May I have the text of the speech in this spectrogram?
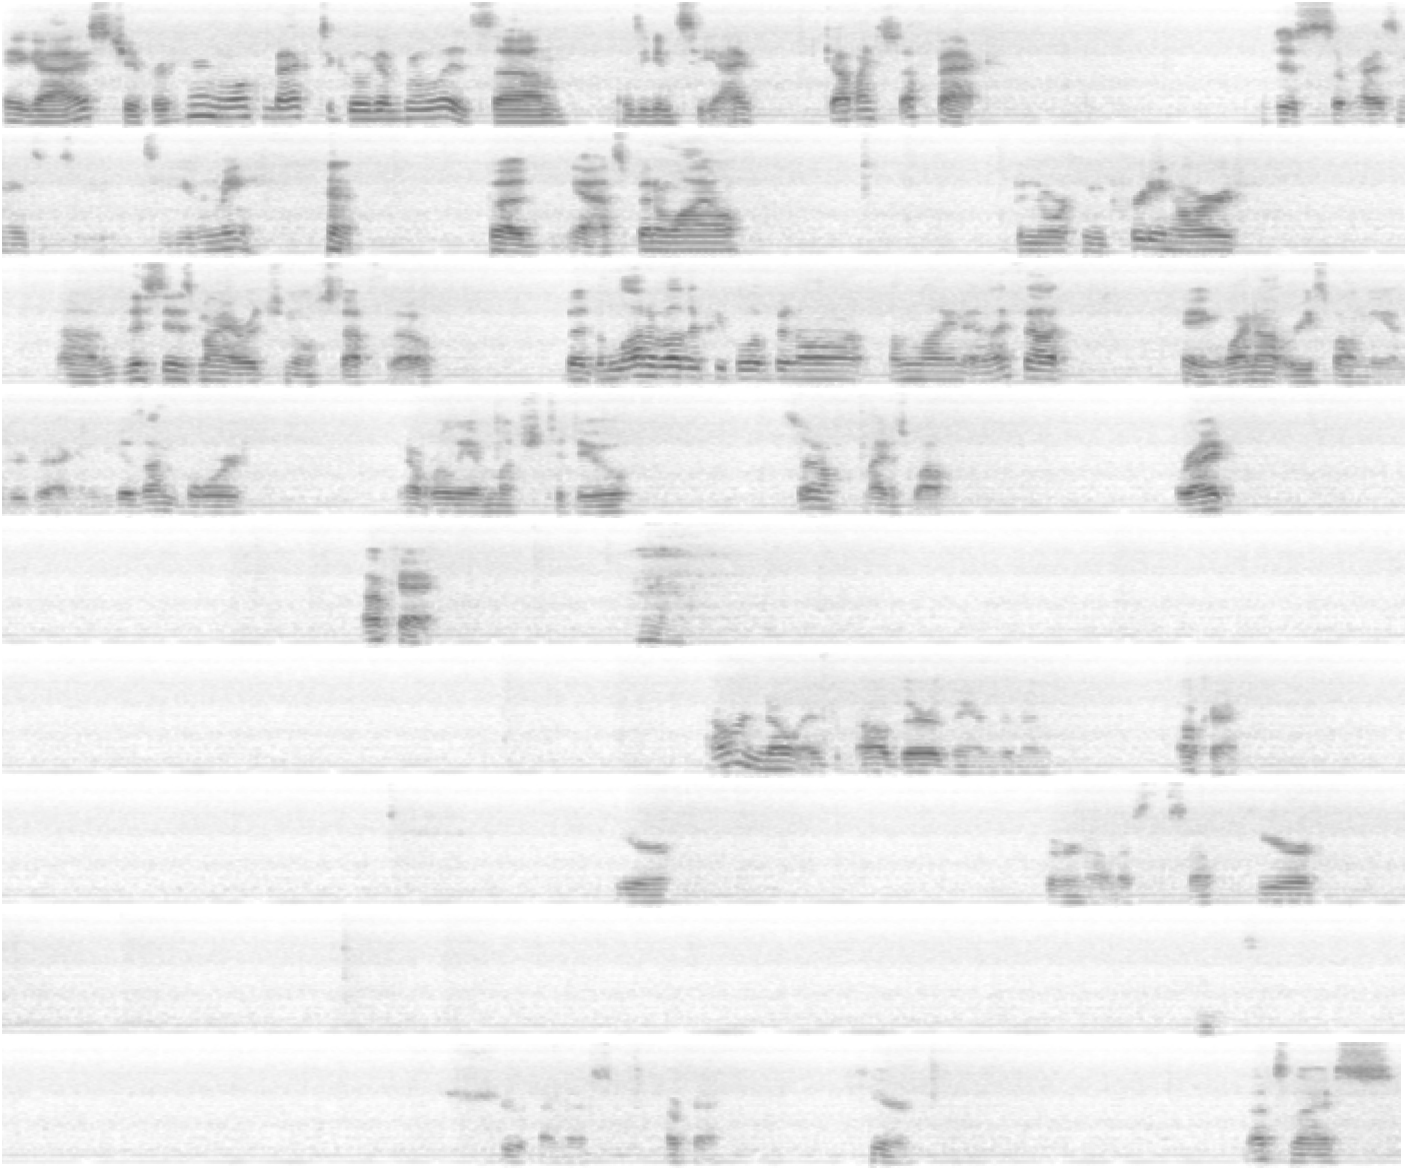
Hey guys, Chipper here, and welcome back to Gilgevnah Woods. Um, as you can see, I got my stuff back. Just surprising to, to even me. but yeah, it's been a while. Been working pretty hard. Um, this is my original stuff though. But a lot of other people have been on, online, and I thought, hey, why not respawn the Ender Dragon? Because I'm bored. I don't really have much to do. So, might as well. Right? Okay. How are no oh there the Enderman. Okay. Here. Better not mess this up. Here. Okay. Here. That's nice.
